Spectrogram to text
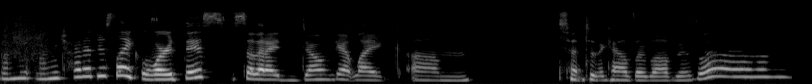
Let me let me try to just like word this so that I don't get like um sent to the counselor's office. Um.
